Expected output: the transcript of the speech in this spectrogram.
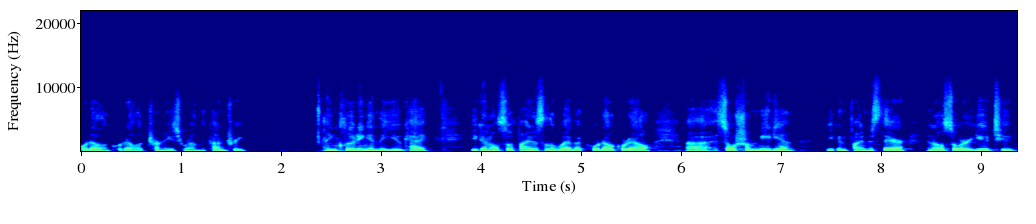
Cordell and Cordell attorneys around the country, including in the UK. You can also find us on the web at Cordell Cordell, uh, social media. You can find us there, and also our YouTube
